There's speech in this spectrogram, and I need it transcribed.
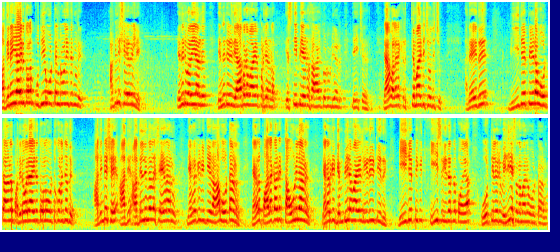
പതിനയ്യായിരത്തോളം പുതിയ വോട്ട് എൻറോൾ ചെയ്തിട്ടുണ്ട്. അതിൽ ഷെയർ ഇല്ലേ? എന്നിട്ട് പറയാണ് എന്നിട്ട് ഒരു വ്യാപകമായ പ്രചരണം എസ് ഡി പി ഐയുടെ സഹായത്തോടു കൂടിയാണ് ജയിച്ചത്. ഞാൻ വളരെ കൃത്യമായിട്ട് ചോദിച്ചു. അതായത് ബി ജെ പിയുടെ വോട്ടാണ് പതിനോരായിരത്തോളം വോട്ട് കുറഞ്ഞത്. അതിന്റെ അതിൽ നിന്നുള്ള ഷെയറാണ് ഞങ്ങൾക്ക് കിട്ടിയത്. ആ വോട്ടാണ്. ഞങ്ങൾ പാലക്കാട് ടൗണിലാണ് ഞങ്ങൾക്ക് ഗംഭീരമായ ലീഡ് കിട്ടിയത്. ബി ജെ പിക്ക് ഈ ശ്രീധരന് പോയ വോട്ടിൽ ഒരു വലിയ ശതമാനം വോട്ടാണ്.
